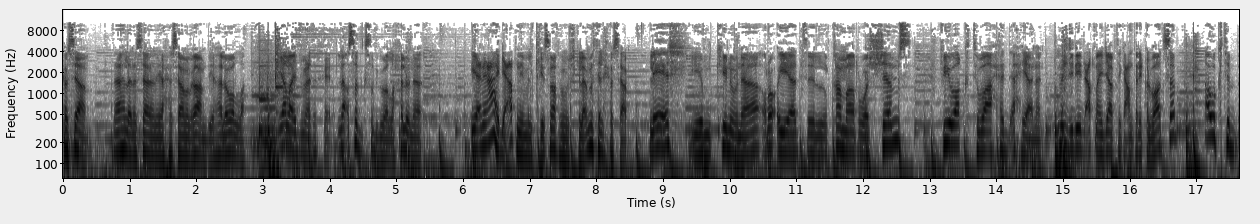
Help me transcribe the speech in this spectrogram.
حسام. أهلا وسهلا يا حسام الغامدي. هلا والله. يلا يا جماعة الخير. لا صدق صدق والله. خلونا يعني عادي عطني من الكيس ما في مشكلة. مثل حسام ليش؟ يمكننا رؤية القمر والشمس في وقت واحد أحيانا. من جديد عطنا إجابتك عن طريق الواتساب أو اكتب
